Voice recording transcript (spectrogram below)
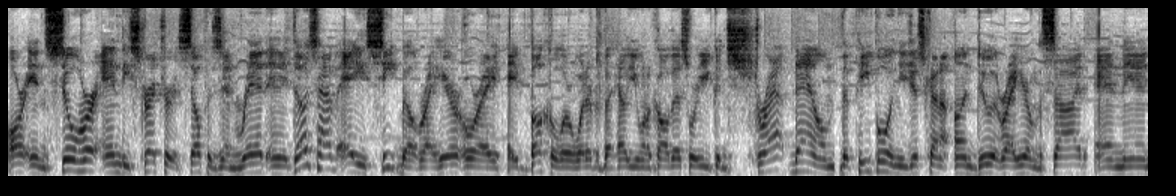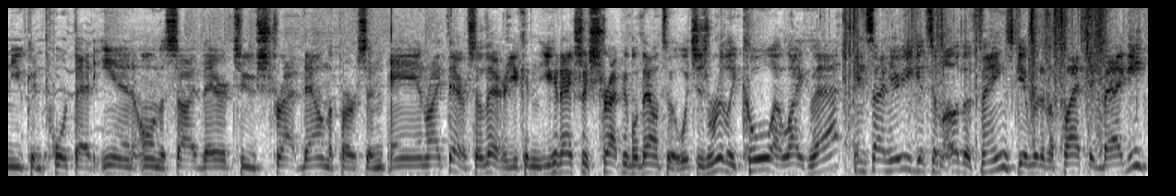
are in silver and the stretcher itself is in red and it does have a seat belt right here or a, a buckle or whatever the hell you want to call this where you can strap down the people and you just kind of undo it right here on the side and then you can port that in on the side there to strap down the person and right there. So there, you can you can actually strap people down to it, which is really cool. I like that. Inside here, you get some other things. Get rid of the plastic baggie.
